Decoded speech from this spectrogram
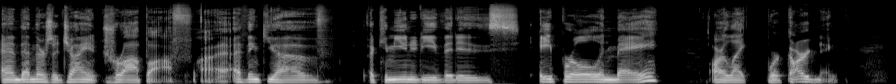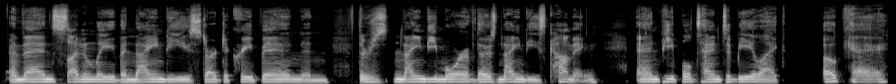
and then there's a giant drop off. I, I think you have a community that is April and May are like we're gardening. And then suddenly the 90s start to creep in, and there's 90 more of those 90s coming. And people tend to be like, okay,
